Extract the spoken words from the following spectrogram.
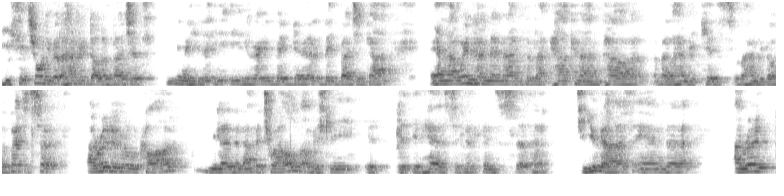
he said, Shaun, you've got a hundred dollar budget. You know, he's a, he's a very big, uh, big budget guy. And I went home that night and thought, like, how can I empower about 100 kids with a $100 budget? So I wrote a little card. You know, the number 12, obviously, it, it, it has significance uh, to you guys. And uh, I wrote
